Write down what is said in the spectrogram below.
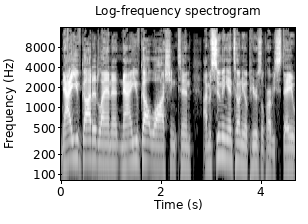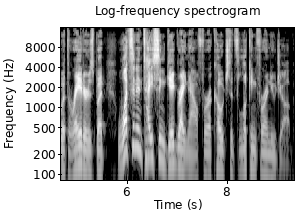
Now you've got Atlanta. Now you've got Washington. I'm assuming Antonio Pierce will probably stay with the Raiders, but what's an enticing gig right now for a coach that's looking for a new job?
